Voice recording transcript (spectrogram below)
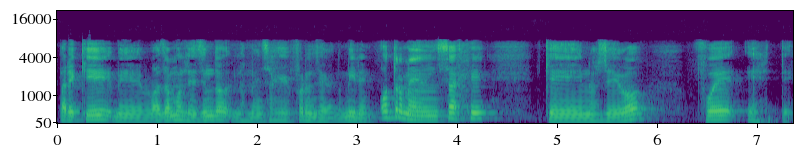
para que vayamos leyendo los mensajes que fueron llegando. Miren, otro mensaje que nos llegó fue este.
